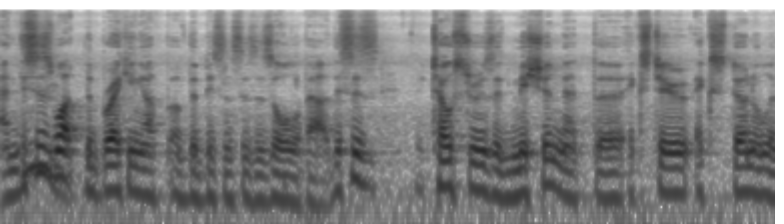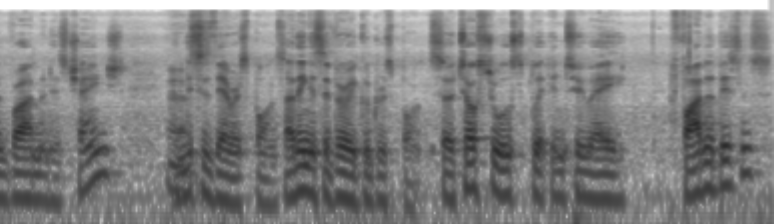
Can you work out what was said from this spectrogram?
and this is what the breaking up of the businesses is all about. This is Telstra's admission that the exterior, external environment has changed, and this is their response. I think it's a very good response. So Telstra will split into a fibre business,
